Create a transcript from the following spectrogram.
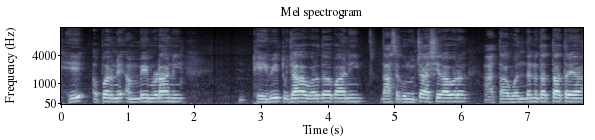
हे अपर्णे अंबे मृडानी ठेवी तुझ्या वरदपानी दासगुणूच्या शिरावर आता वंदन दत्तात्रया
